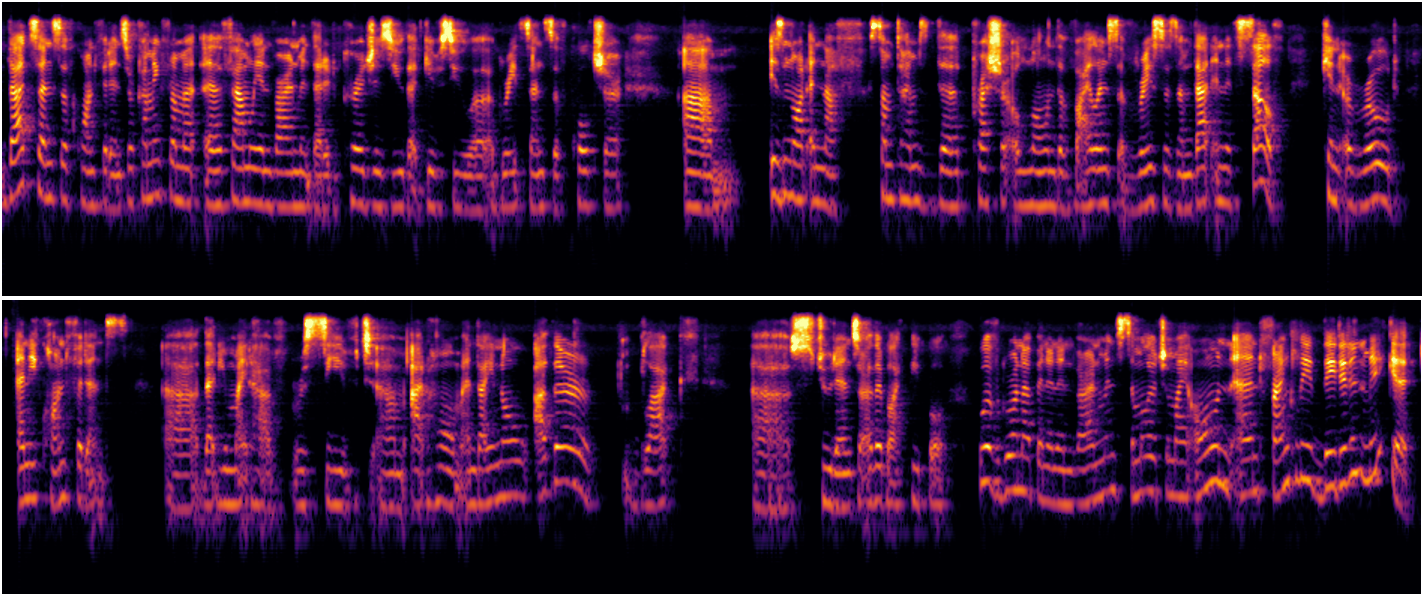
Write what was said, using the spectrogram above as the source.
that sense of confidence or coming from a, a, family environment that encourages you, that gives you a, a great sense of culture, um, is not enough. Sometimes the pressure alone, the violence of racism, that in itself can erode any confidence uh, that you might have received um, at home. And I know other Black uh, students or other Black people who have grown up in an environment similar to my own, and frankly, they didn't make it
